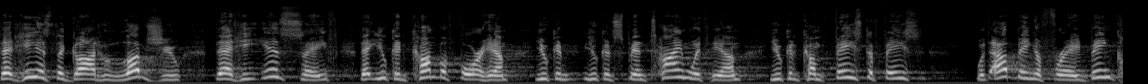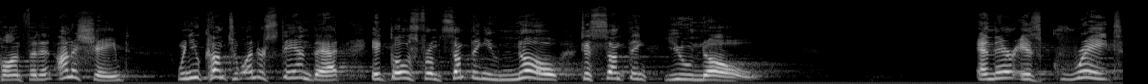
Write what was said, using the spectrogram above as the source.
that He is the God who loves you, that He is safe, that you can come before Him, you can, you can spend time with Him, you can come face to face without being afraid, being confident, unashamed. When you come to understand that, it goes from something you know to something you know. And there is great,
